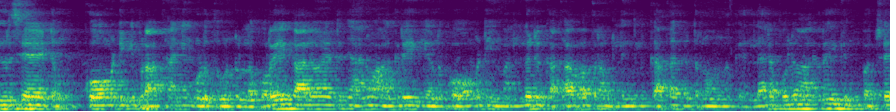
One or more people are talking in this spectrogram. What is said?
തീർച്ചയായിട്ടും കോമഡിക്ക് പ്രാധാന്യം കൊടുത്തുകൊണ്ടുള്ള കുറേ കാലമായിട്ട് ഞാനും ആഗ്രഹിക്കുകയാണ് കോമഡി നല്ലൊരു കഥാപാത്രം ഇല്ലെങ്കിൽ കഥ കിട്ടണമെന്നൊക്കെ. എല്ലാരെ പോലും ആഗ്രഹിക്കുന്നു. പക്ഷേ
